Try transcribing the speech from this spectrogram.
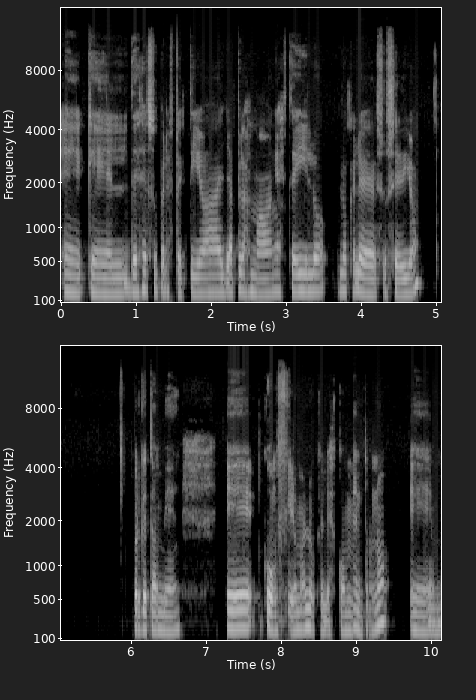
eh, que él desde su perspectiva haya plasmado en este hilo lo que le sucedió, porque también eh, confirma lo que les comento, ¿no? Em,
